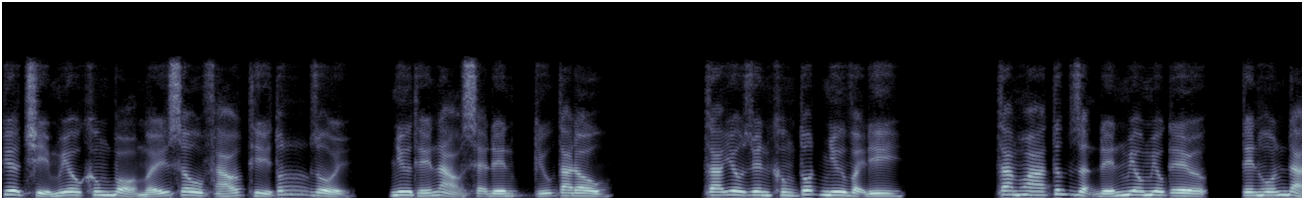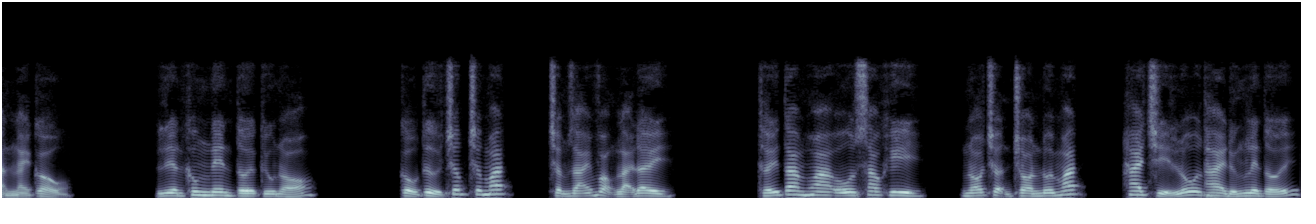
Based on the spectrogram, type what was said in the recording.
kia chỉ miêu không bỏ mấy sâu pháo thì tốt rồi, như thế nào sẽ đến cứu ta đâu. Ta yêu duyên không tốt như vậy đi. Tam hoa tức giận đến miêu miêu kêu, tên hốn đản này cậu. Liền không nên tới cứu nó. Cậu tử chớp chớp mắt, chậm rãi vọng lại đây. Thấy tam hoa ô sau khi, nó trợn tròn đôi mắt, hai chỉ lô thai đứng lên tới.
